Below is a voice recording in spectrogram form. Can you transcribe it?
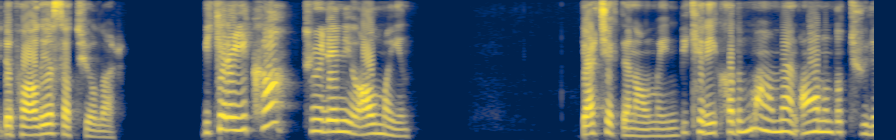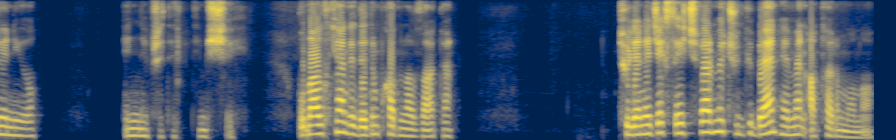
Bir de pahalıya satıyorlar. Bir kere yıka, tüyleniyor. Almayın. Gerçekten almayın. Bir kere yıkadım mı hemen anında tüyleniyor. En nefret ettiğim şey. Bunu alırken de dedim kadına zaten. Tüylenecekse hiç verme çünkü ben hemen atarım onu.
